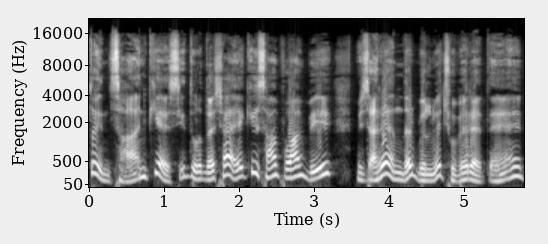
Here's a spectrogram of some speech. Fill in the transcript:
तो इंसान की ऐसी दुर्दशा है कि सांप वहाँ भी बेचारे अंदर बिल में छुपे रहते हैं,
